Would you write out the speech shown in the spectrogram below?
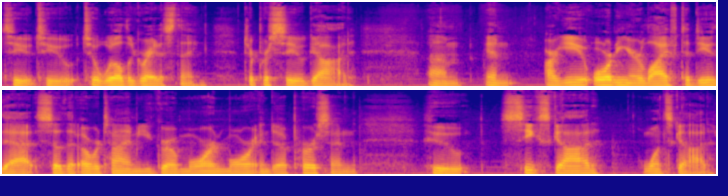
to to to will the greatest thing, to pursue God. Um, and are you ordering your life to do that so that over time you grow more and more into a person who seeks God, wants God?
